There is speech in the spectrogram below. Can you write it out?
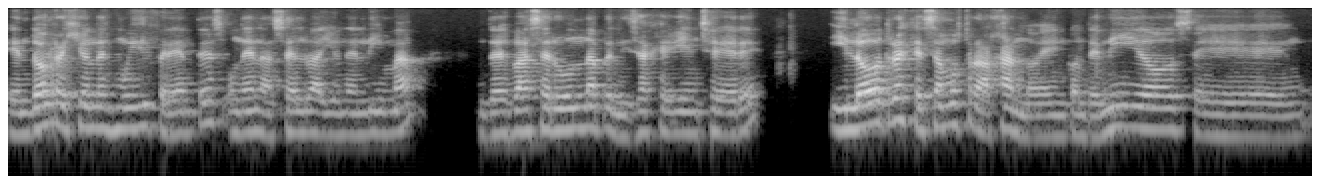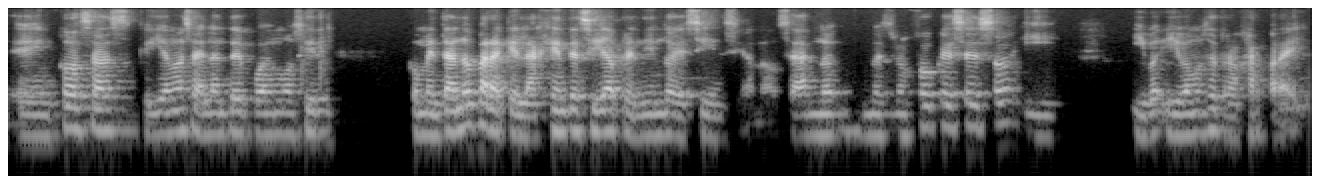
en dos regiones muy diferentes, una en la selva y una en Lima. Entonces va a ser un aprendizaje bien chévere. Y lo otro es que estamos trabajando en contenidos, en, cosas que ya más adelante podemos ir comentando para que la gente siga aprendiendo de ciencia, ¿no? O sea, nuestro enfoque es eso y, y, y, vamos a trabajar para ello.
